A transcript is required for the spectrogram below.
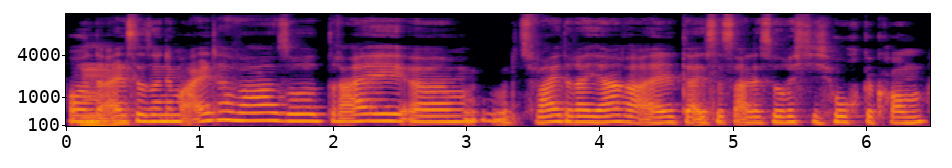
und mhm. als er so in dem Alter war, so drei ähm, oder zwei, drei Jahre alt, da ist es alles so richtig hochgekommen.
